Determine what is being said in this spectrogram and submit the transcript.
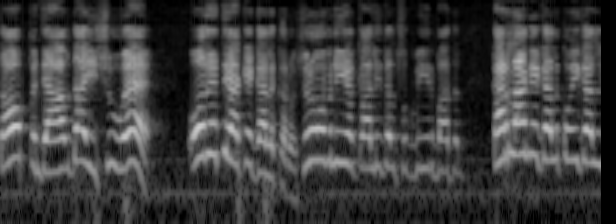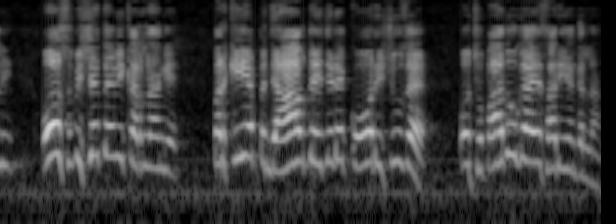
ਤਾਂ ਉਹ ਪੰਜਾਬ ਦਾ ਇਸ਼ੂ ਹੈ। ਉਹਦੇ ਤੇ ਆ ਕੇ ਗੱਲ ਕਰੋ। ਸ਼੍ਰੋਮਣੀ ਅਕਾਲੀ ਦਲ ਸੁਖਬੀਰ ਬਾਦਲ, ਕਰ ਲਾਂਗੇ ਗੱਲ, ਕੋਈ ਗੱਲ ਨਹੀਂ। ਉਸ ਵਿਸ਼ੇ ਤੇ ਵੀ ਕਰ ਲਾਂਗੇ। ਪਰ ਕੀ ਇਹ ਪੰਜਾਬ ਦੇ ਜਿਹੜੇ ਕੋਰ ਇਸ਼ੂਜ਼ ਹੈ, ਉਹ ਛੁਪਾ ਦੂਗਾ ਇਹ ਸਾਰੀਆਂ ਗੱਲਾਂ?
